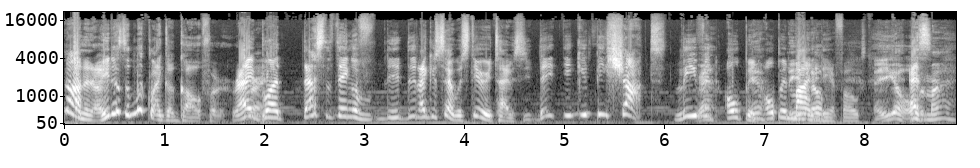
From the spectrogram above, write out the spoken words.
No, no, no. He doesn't look like a golfer, right? Right. But that's the thing of, like you said, with stereotypes, they, you could be shocked. Leave Yeah, it open, yeah, open-minded here, folks. There you go. Open As- mind.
